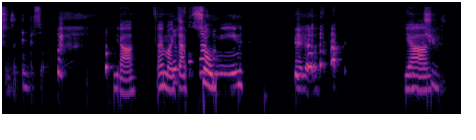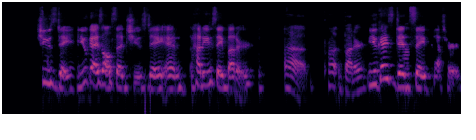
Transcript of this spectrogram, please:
Person's an imbecile. yeah, I'm like that's so mean. I know. Yeah. Tuesday. You guys all said Tuesday, and how do you say butter? Uh, pro- butter. You guys did yeah. say butter,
